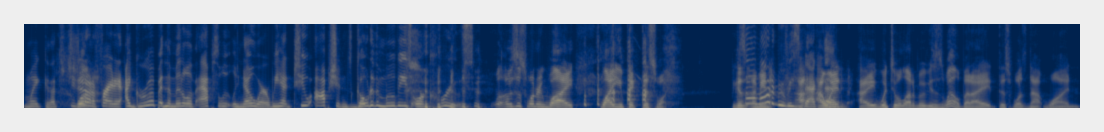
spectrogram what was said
Like, that's what you did Well- on a Friday. I grew up in the middle of absolutely nowhere. We had two options go to the movies or cruise. Well, I was just wondering why why you picked this one. Because I a mean, lot of movies I, back I then. went I went to a lot of movies as well, but I this was not one.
